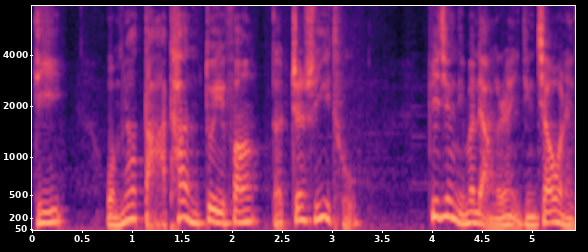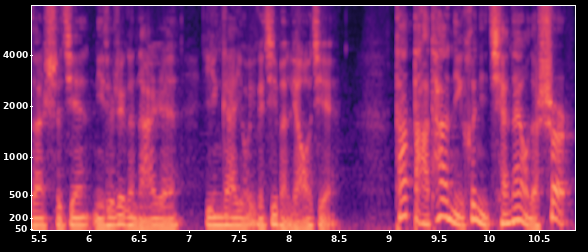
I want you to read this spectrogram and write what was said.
第一，我们要打探对方的真实意图。毕竟你们两个人已经交往了一段时间，你对这个男人应该有一个基本了解。他打探你和你前男友的事儿，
